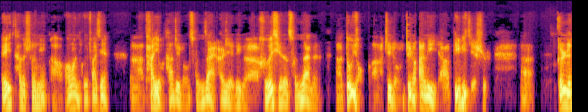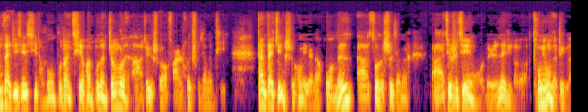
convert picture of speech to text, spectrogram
哎，它的生命啊，往往你会发现。啊，它有它这种存在，而且这个和谐的存在的啊都有啊，这种这种案例啊比比皆是，啊，可是人在这些系统中不断切换、不断争论啊，这个时候反而会出现问题。但在这个时空里边呢，我们啊做的事情呢，啊就是借用我们人类这个通用的这个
